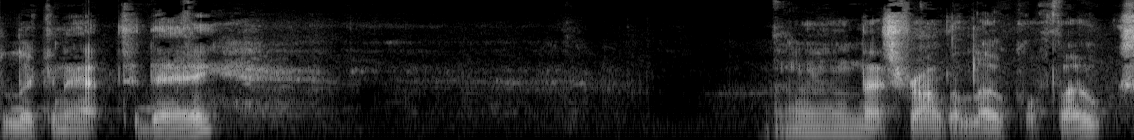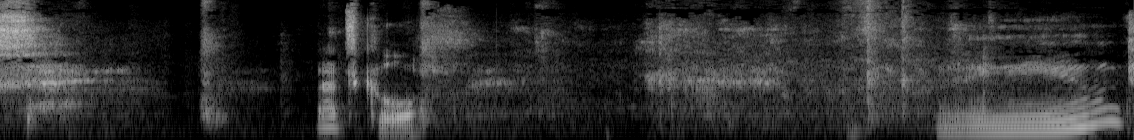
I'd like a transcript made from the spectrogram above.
looking at today. Um, that's for all the local folks. That's cool. And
